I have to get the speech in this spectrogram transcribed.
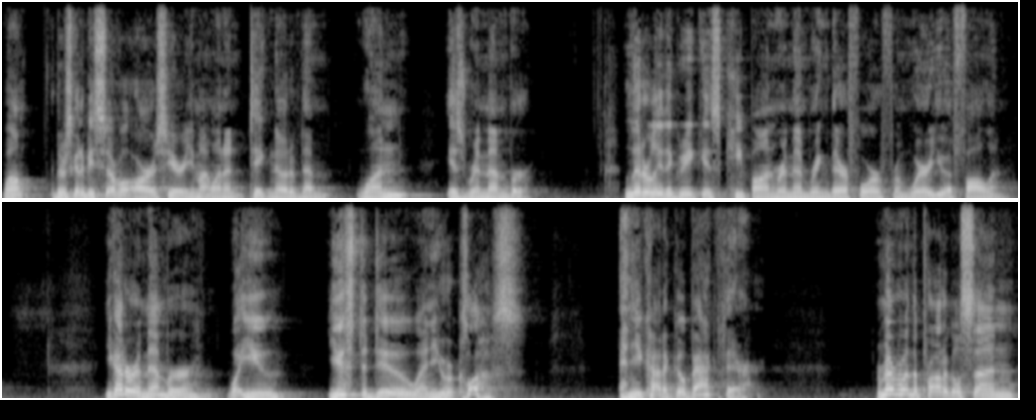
Well, there's going to be several R's here. You might want to take note of them. One is remember. Literally, the Greek is keep on remembering, therefore, from where you have fallen. You got to remember what you used to do when you were close, and you got to go back there. Remember when the prodigal son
